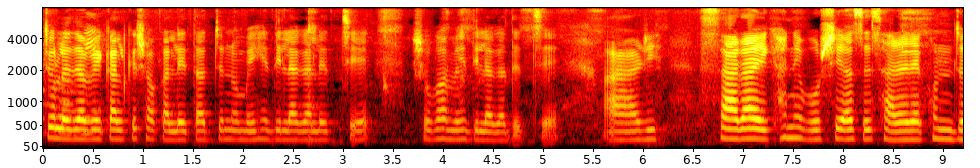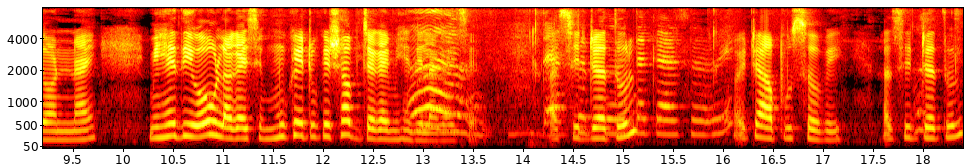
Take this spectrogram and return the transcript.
চলে যাবে কালকে সকালে, তার জন্য মেহেদি লাগালেচ্ছে, শোভা মেহেদি লাগাতেছে আর সারা এখানে বসে আছে, সারার এখন জ্বর নাই। মেহেদি ও লাগাইছে, মুখে টুকে সব জায়গায় মেহেদি লাগাইছে। আর সিদ্ধাতুল ওইটা আপুর ছবি। আর সিদ্ধাতুল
